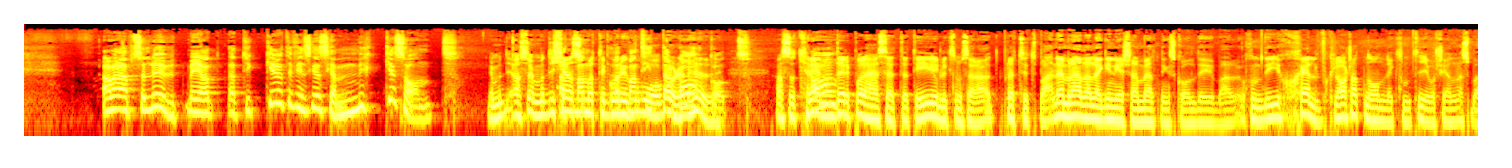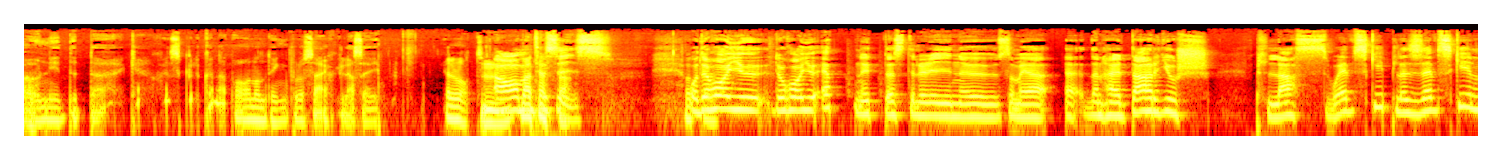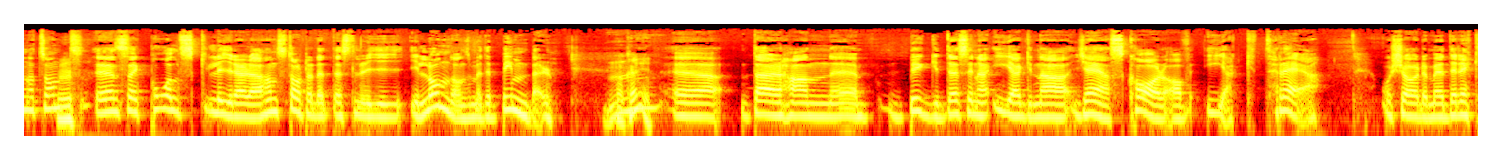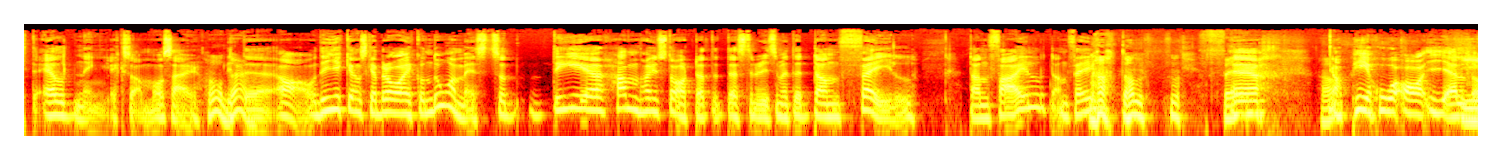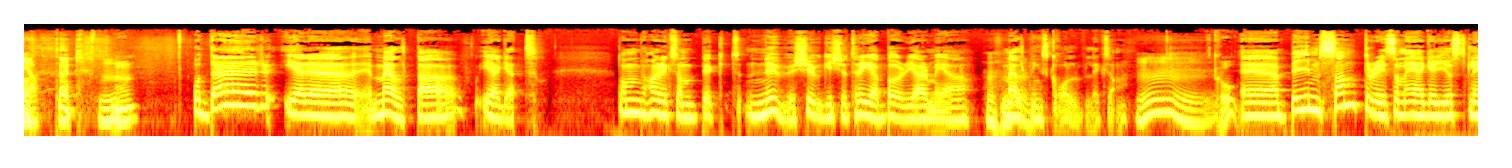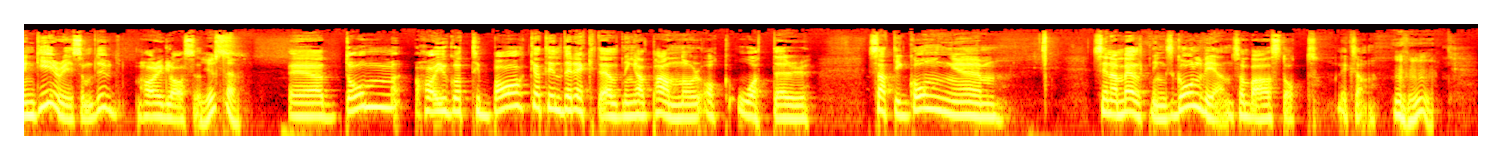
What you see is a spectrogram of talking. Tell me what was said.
Ja men absolut, men jag, jag tycker att det finns ganska mycket sånt. Ja, men, det- alltså, men det känns man, som att det går i man tittar vågor, eller hur? bakåt. Alltså trender på det här sättet är ju liksom så här att plötsligt så bara, nej men alla lägger ner sina mältningsgolv. Det är ju bara, det är ju självklart att någon liksom tio år senare så bara, hörni, det där kanske skulle kunna vara någonting för att särskilja sig. Eller något. Ja Bara men testa. precis. Och du har, ju, du har ju ett nytt destilleri nu som är eh, den här Dariusz Plaswewski, Plazewski eller något sånt. Mm. En sån polsk lirare, han startade ett destilleri i London som heter Bimber. Okej. Eh, där han eh, byggde sina egna jäskar av ekträ. Och körde med direkteldning liksom. Och så här. Oh, lite, ja, och det gick ganska bra ekonomiskt. Så det, han har ju startat ett destilleri som heter Dunfail. Dunfail? Dunfail? Ja, de... Eh, ja, P-H-A-I-L då. ja, tack. Mm. Och där är det Mälta eget. De har liksom byggt nu, 2023, börjar med mältningsgolv liksom. Mm. Cool. Eh, Beam Suntory som äger just Glengeary som du har i glaset. Just det. Eh, de har ju gått tillbaka till direkteldning av pannor och åter satt igång eh, sina mältningsgolv igen som bara har stått. Liksom.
